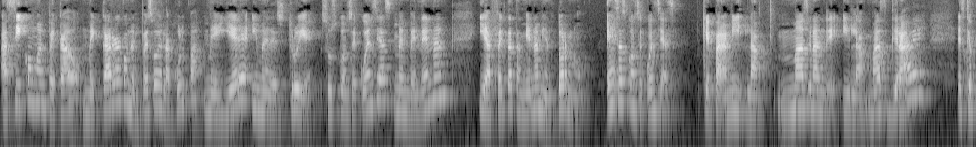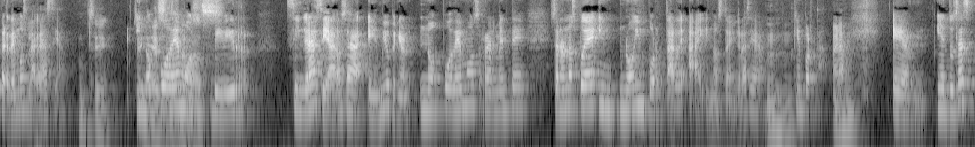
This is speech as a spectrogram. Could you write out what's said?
así como el pecado me carga con el peso de la culpa, me hiere y me destruye. Sus consecuencias me envenenan y afecta también a mi entorno. Esas consecuencias, que para mí la más grande y la más grave, es que perdemos la gracia Sí. y no podemos más- vivir sin gracia, o sea, en mi opinión, no podemos realmente, o sea, no nos puede no importar de, ay, no estoy en gracia. ¿qué importa? ¿verdad? Eh, y entonces,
